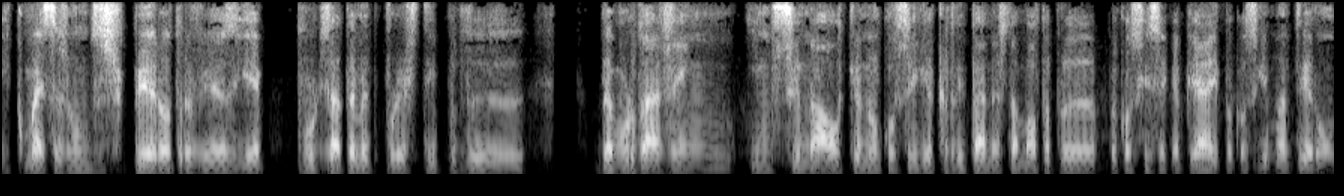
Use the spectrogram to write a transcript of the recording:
e começas um desespero outra vez, e é por, exatamente por este tipo de, de abordagem emocional que eu não consigo acreditar nesta malta para, para conseguir ser campeão e para conseguir manter um,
